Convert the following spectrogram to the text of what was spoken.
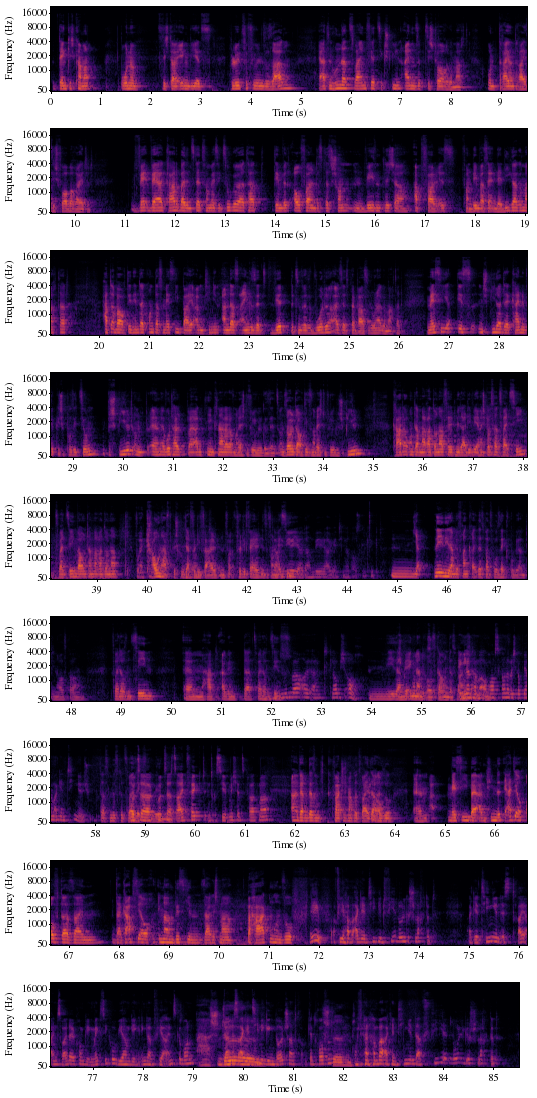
Denke ich, kann man, ohne sich da irgendwie jetzt blöd zu fühlen, so sagen. Er hat in 142 Spielen 71 Tore gemacht und 33 vorbereitet. Wer, wer gerade bei den Stats von Messi zugehört hat, dem wird auffallen, dass das schon ein wesentlicher Abfall ist von dem, was er in der Liga gemacht hat. Hat aber auch den Hintergrund, dass Messi bei Argentinien anders eingesetzt wird, beziehungsweise wurde, als er es bei Barcelona gemacht hat. Messi ist ein Spieler, der keine wirkliche Position spielt und ähm, er wurde halt bei Argentinien knallhart auf den rechten Flügel gesetzt und sollte auch diesen rechten Flügel spielen. Gerade auch unter Maradona fällt mir da die WM, ich glaube es war 2010, 2010 war unter Maradona, wo er grauenhaft gespielt hat für die, Verhalten, für die Verhältnisse von da Messi. Haben wir ja, da haben wir ja Argentinien rausgekickt. Mm, ja, nee, nee, da haben wir Frankreich, das war 2006, wo wir Argentinien rausgehauen haben. 2010 ähm, hat Argent da 2010. Hat, glaube ich, auch. Nee, da haben wir England rausgehauen. Das war England haben wir auch rausgehauen, aber ich glaube, wir haben Argentinien. Das müsste zwei Kurzer, kurzer Side-Fact, interessiert mich jetzt gerade mal. Ah, währenddessen quatsche ich mal kurz weiter. Genau. Also, ähm, Messi bei Argentinien, er hat ja auch oft da sein, da gab es ja auch immer ein bisschen, sage ich mal, Behaken und so. Nee, wir haben Argentinien 4-0 geschlachtet. Argentinien ist 3-1 weitergekommen gegen Mexiko. Wir haben gegen England 4-1 gewonnen. Ah, stimmt. Dann ist Argentinien gegen Deutschland getroffen. Stimmt. Und dann haben wir Argentinien da 4-0 geschlachtet.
